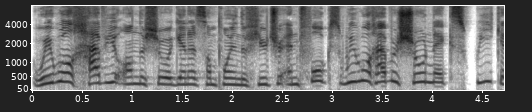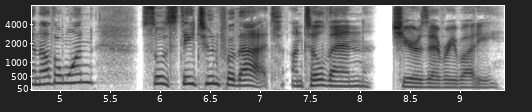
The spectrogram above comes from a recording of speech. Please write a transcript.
we will have you on the show again at some point in the future. And folks, we will have a show next week, another one. So stay tuned for that. Until then, cheers, everybody.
